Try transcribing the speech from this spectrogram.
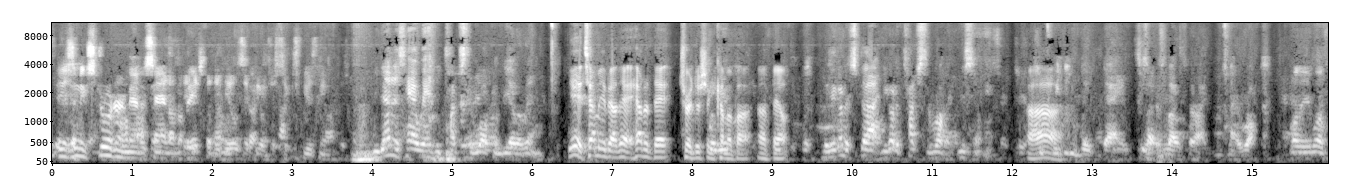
there's an extraordinary amount of sand on the beach. for the hills, if you'll just excuse me on this. You notice how we had to touch the rock on the other end. yeah, tell me about that. How did that tradition come about? about? Well, you've got to start. You've got to touch the rock at this end. Ah. Which we didn't do today. So it's low tide. There's no rocks. Well, it was.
